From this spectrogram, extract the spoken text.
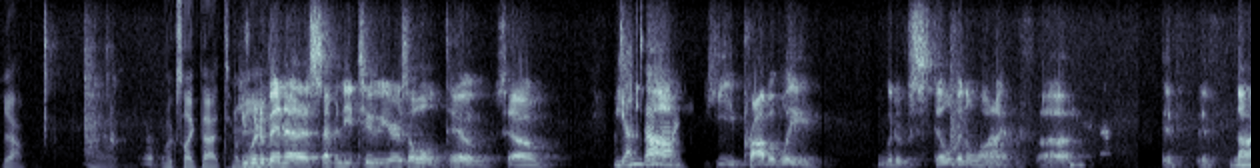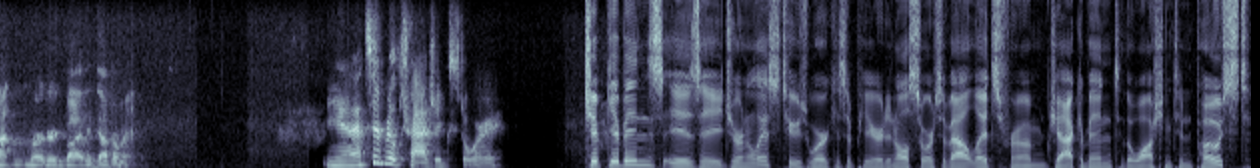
Yeah. Uh, looks like that to he me. He would have been uh, 72 years old too. So young guy. Um, he probably would have still been alive uh, if if not murdered by the government. Yeah, that's a real tragic story. Chip Gibbons is a journalist whose work has appeared in all sorts of outlets from Jacobin to the Washington Post.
